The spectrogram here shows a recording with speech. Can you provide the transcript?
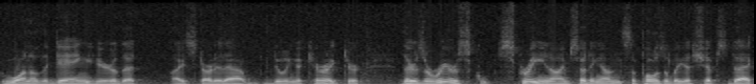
one of the gang here that I started out doing a character. There's a rear sc- screen. I'm sitting on supposedly a ship's deck,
